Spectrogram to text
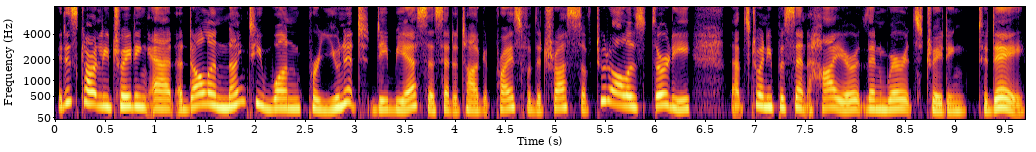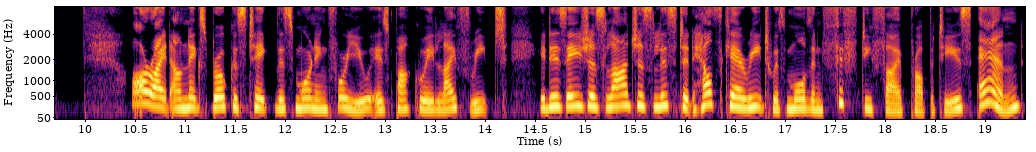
It is currently trading at $1.91 per unit. DBS has set a target price for the trust of $2.30. That's 20% higher than where it's trading today. All right, our next broker's take this morning for you is Parkway Life REIT. It is Asia's largest listed healthcare REIT with more than 55 properties, and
